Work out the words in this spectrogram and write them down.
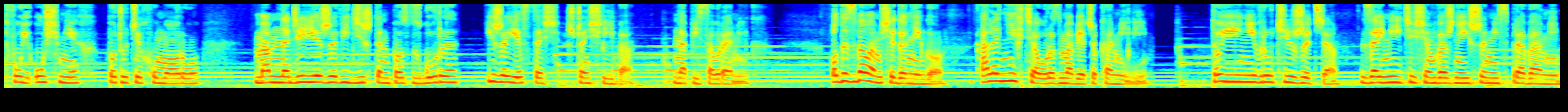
Twój uśmiech, poczucie humoru. Mam nadzieję, że widzisz ten post z góry i że jesteś szczęśliwa, napisał Remik. Odezwałam się do niego, ale nie chciał rozmawiać o Kamili. To jej nie wróci życia. Zajmijcie się ważniejszymi sprawami,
